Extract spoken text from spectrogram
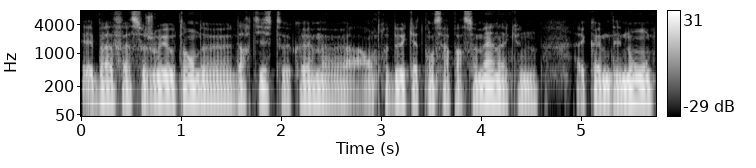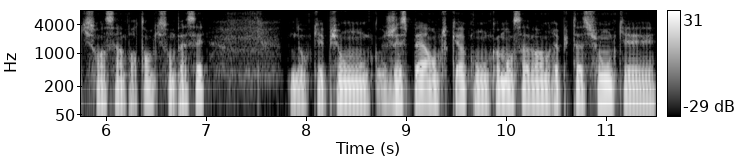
eh ben, fasse jouer autant d'artistes quand même euh, entre 2 et 4 concerts par semaine avec, une, avec quand même des noms qui sont assez importants qui sont passés. Donc, et puis j'espère en tout cas qu'on commence à avoir une réputation qui est,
